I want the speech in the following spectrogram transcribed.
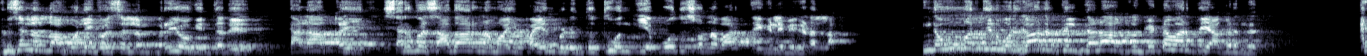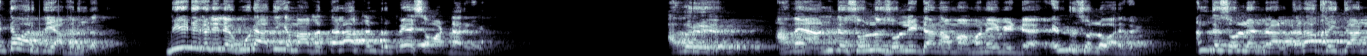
நபிசல்லாஹு அலைஹி வஸல்லம் பிரயோகித்தது. தலாக்கை சர்வ சாதாரணமாய் பயன்படுத்த துவங்கிய போது சொன்ன வார்த்தைகள் இவைகளெல்லாம். இந்த உம்மத்தில் ஒரு காலத்தில் தலாக்கு கெட்ட வார்த்தையாக இருந்தது. கெட்ட வார்த்தையாக இருந்தது. வீடுகளிலே கூட அதிகமாக தலாக் என்று பேச மாட்டார்கள். அவரு அவன் அந்த சொல்லு சொல்லிட்டானாமா மனைவிட்ட என்று சொல்லுவார்கள். அந்த சொல் என்றால் தலாக்கை தான்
